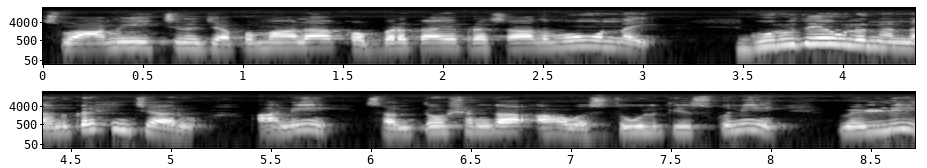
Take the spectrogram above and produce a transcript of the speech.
స్వామి ఇచ్చిన జపమాల కొబ్బరికాయ ప్రసాదము ఉన్నాయి. గురుదేవులు నన్ను అనుగ్రహించారు అని సంతోషంగా ఆ వస్తువులు తీసుకుని వెళ్ళి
